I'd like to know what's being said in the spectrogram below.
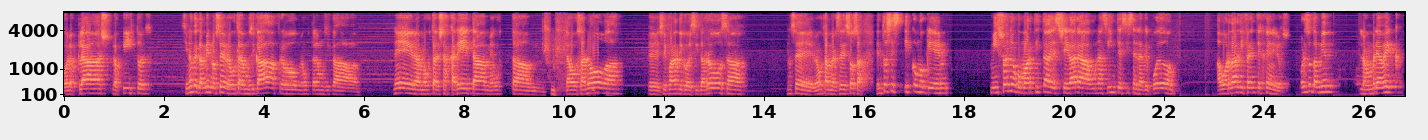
o los Clash, los Pistols, sino que también, no sé, me gusta la música afro, me gusta la música negra, me gusta el jazz careta, me gusta mm, la bossa nova, eh, soy fanático de Cita Rosa, no sé, me gusta Mercedes Sosa. Entonces es como que mi sueño como artista es llegar a una síntesis en la que puedo abordar diferentes géneros. Por eso también nombré a Beck,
